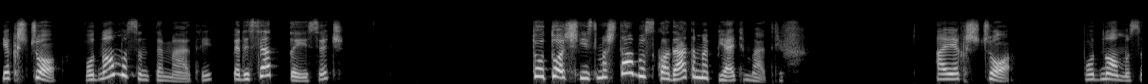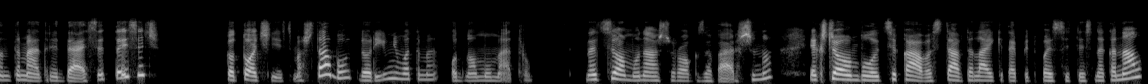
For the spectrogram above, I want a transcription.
якщо в 1 сантиметрі 50 тисяч, то точність масштабу складатиме 5 метрів. А якщо в одному сантиметрі 10 тисяч, то точність масштабу дорівнюватиме 1 метру. На цьому наш урок завершено. Якщо вам було цікаво, ставте лайки та підписуйтесь на канал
